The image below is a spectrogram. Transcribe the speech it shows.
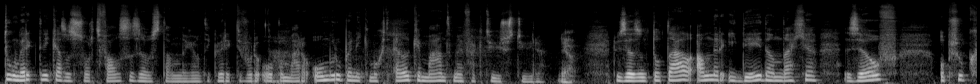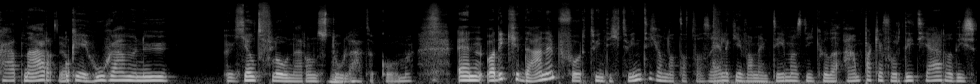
toen werkte ik als een soort valse zelfstandige. Want ik werkte voor de openbare omroep en ik mocht elke maand mijn factuur sturen. Ja. Dus dat is een totaal ander idee dan dat je zelf op zoek gaat naar, Ja. oké, hoe gaan we nu geldflow naar ons toe laten komen. En wat ik gedaan heb voor 2020, omdat dat was eigenlijk een van mijn thema's die ik wilde aanpakken voor dit jaar, dat is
